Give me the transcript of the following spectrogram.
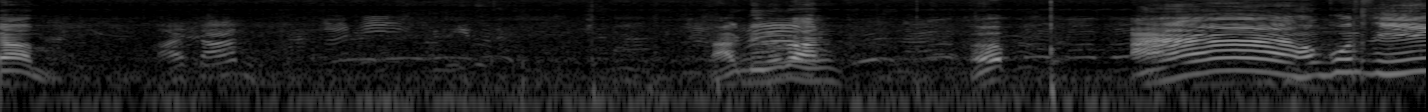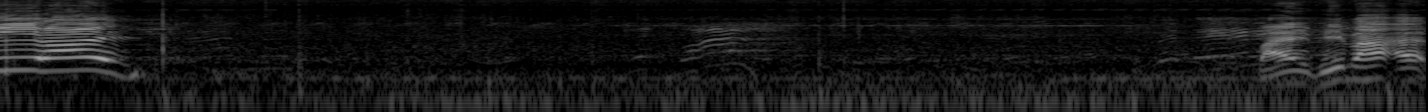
่ยมไปกันตักดึงไว้ก่อนเอ๊บอ่า ของคุณสีเลยไปพี่มาเอ้ย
